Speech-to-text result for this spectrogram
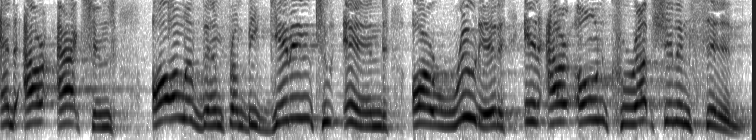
and our actions. All of them from beginning to end are rooted in our own corruption and sin.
